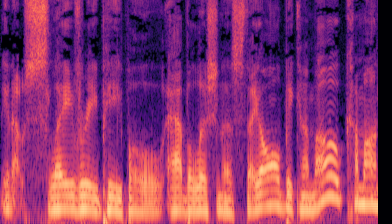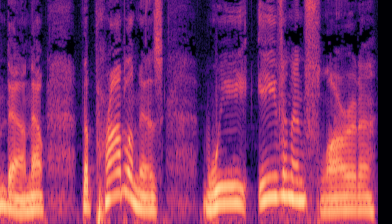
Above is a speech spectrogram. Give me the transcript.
you know, slavery people, abolitionists, they all become, oh, come on down. Now, the problem is, we, even in Florida,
